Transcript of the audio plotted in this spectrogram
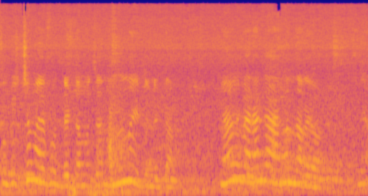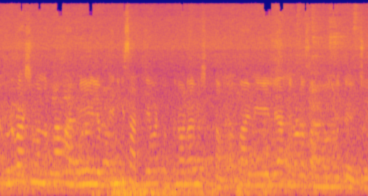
സുഭിക്ഷമായ ഫുഡ് കിട്ടാൻ വെച്ചാൽ നന്നായിട്ടുണ്ട് കേട്ടോ. ഞാൻ വരാൻ കാരണം എന്താ അറിയോ ഒരു പ്രാവശ്യം വന്നപ്പോൾ അവിയലും എനിക്ക് സദ്യ സദ്യവട്ടത്തിനോടാണ് ഇഷ്ടം. അപ്പോൾ അവിയൽ അങ്ങനെയുള്ള സംഭവങ്ങൾ കഴിച്ചു.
